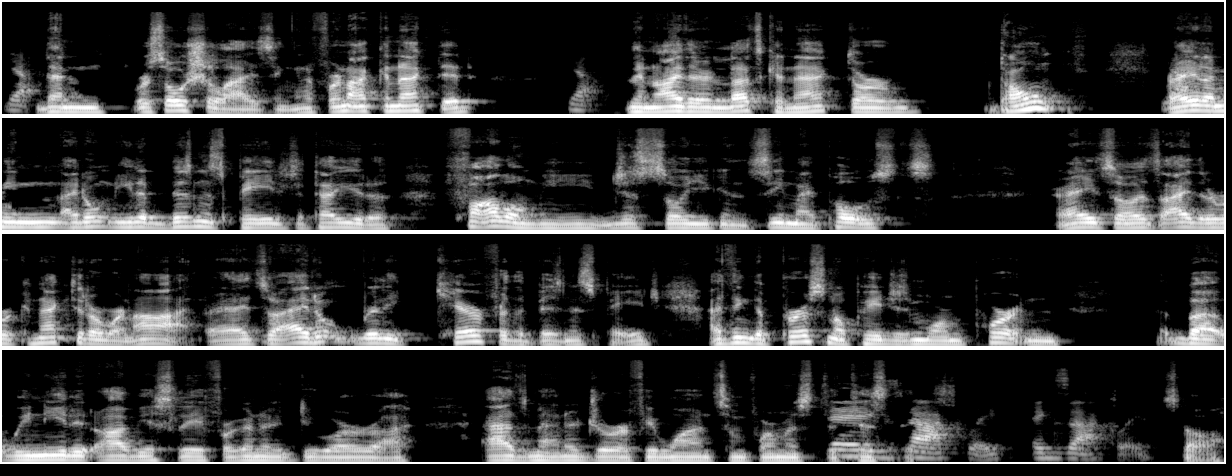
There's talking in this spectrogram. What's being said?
yeah. then we're socializing. And if we're not connected, yeah. then either let's connect or don't right i mean i don't need a business page to tell you to follow me just so you can see my posts right? So it's either we're connected or we're not, right? So I don't really care for the business page. I think the personal page is more important, but we need it obviously if we're going to do our uh, ads manager or if you want some form of statistics. Exactly, exactly. So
